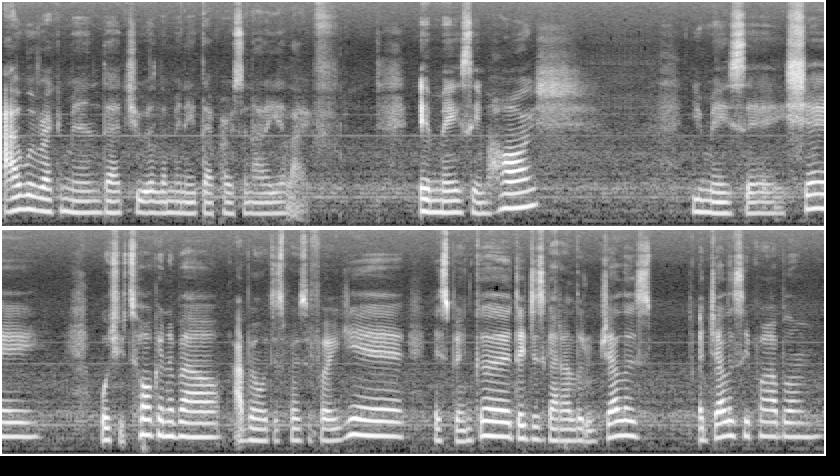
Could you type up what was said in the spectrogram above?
I would recommend that you eliminate that person out of your life. It may seem harsh. You may say, Shay, what you talking about? I've been with this person for a year. It's been good. They just got a little jealous, a jealousy problem.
